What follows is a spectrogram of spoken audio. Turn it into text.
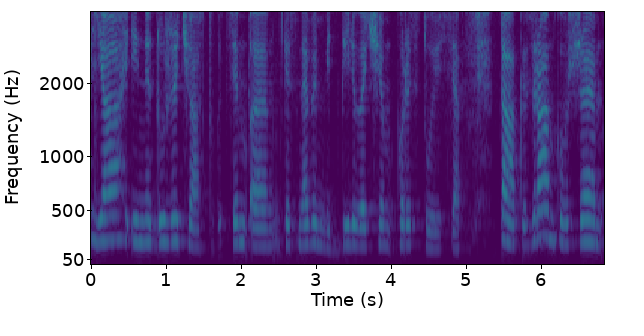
я і не дуже часто цим е, кисневим відбілювачем користуюся. Так, зранку вже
